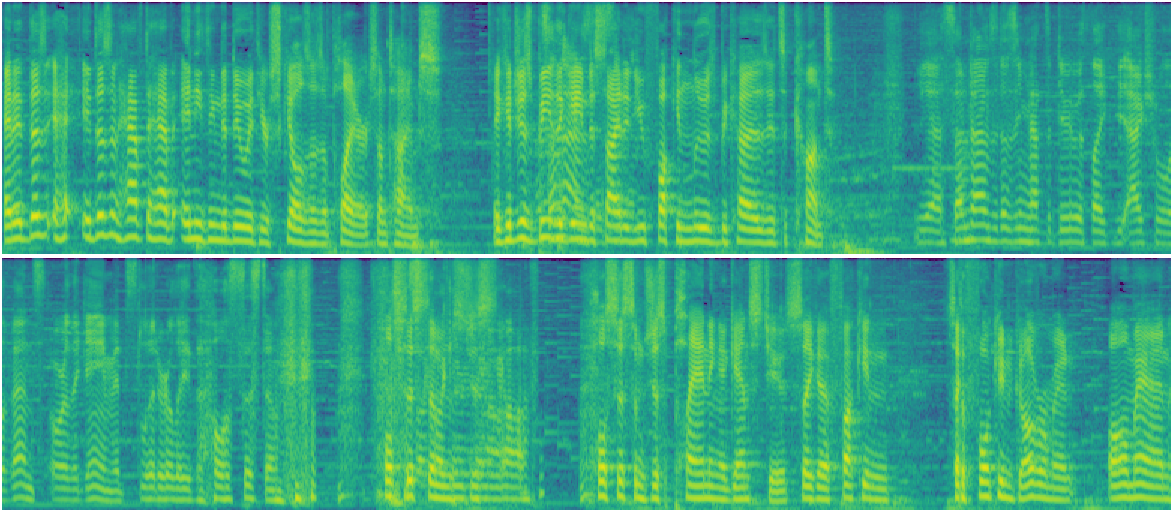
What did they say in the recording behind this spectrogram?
and it doesn't it doesn't have to have anything to do with your skills as a player sometimes. It could just be the game decided you fucking lose because it's a cunt. Yeah, sometimes it doesn't even have to do with like the actual events or the game. It's literally the whole system. Whole system fucking just off. whole system's just planning against you. It's like a fucking it's like the fucking government. Oh man,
